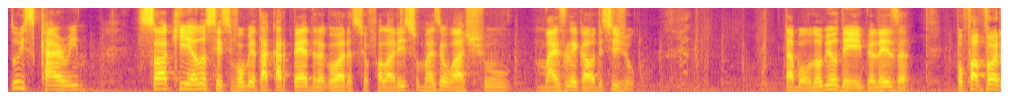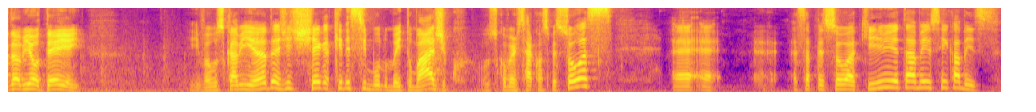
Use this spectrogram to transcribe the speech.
do Skyrim. Só que eu não sei se vou me atacar pedra agora se eu falar isso, mas eu acho mais legal desse jogo. Tá bom, não me odeiem, beleza? Por favor, não me odeiem! E vamos caminhando e a gente chega aqui nesse monumento mágico. Vamos conversar com as pessoas. É, é, essa pessoa aqui tá meio sem cabeça.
